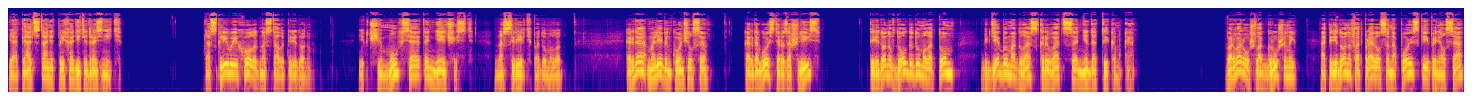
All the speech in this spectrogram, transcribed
и опять станет приходить и дразнить. Тоскливо и холодно стало Передону. И к чему вся эта нечисть на свете, — подумал он. Когда молебен кончился, когда гости разошлись, Передонов долго думал о том, где бы могла скрываться недотыкомка. Варвара ушла к Грушиной, а Передонов отправился на поиски и принялся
